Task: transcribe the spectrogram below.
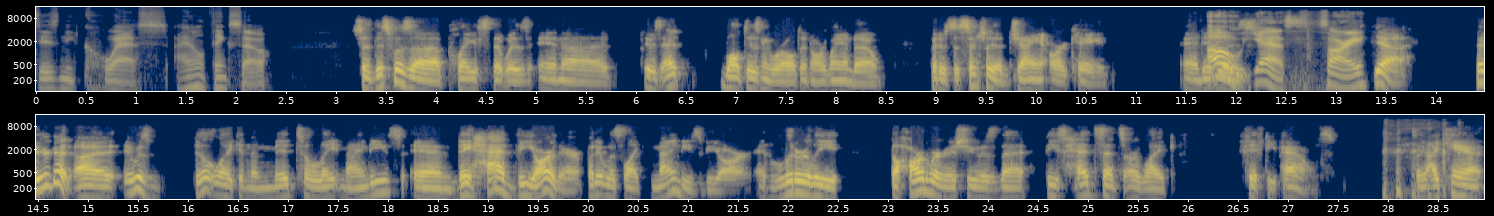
Disney quest? I don't think so. So this was a place that was in uh it was at walt disney world in orlando but it was essentially a giant arcade and oh was, yes. Sorry. Yeah. No you're good. Uh it was built like in the mid to late 90s and they had VR there, but it was like 90s VR. And literally, the hardware issue is that these headsets are like 50 pounds. So I can't.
